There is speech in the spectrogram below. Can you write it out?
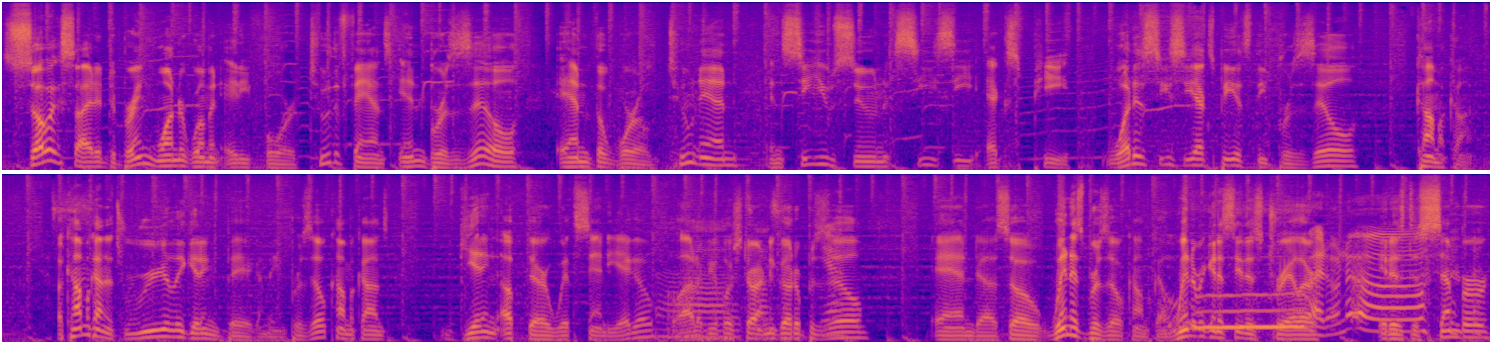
so excited to bring Wonder Woman 84 to the fans in Brazil and the world. Tune in and see you soon, CCXP. What is CCXP? It's the Brazil Comic Con. A Comic Con that's really getting big. I mean, Brazil Comic Con's getting up there with San Diego. A lot of Ah, people are that's starting to go to awesome. Yeah. Brazil. And uh, so, when is Brazil Comic Con? When are we going to see this trailer? I don't know. It is December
